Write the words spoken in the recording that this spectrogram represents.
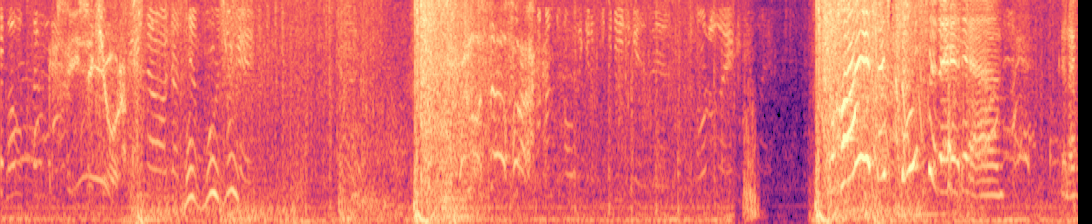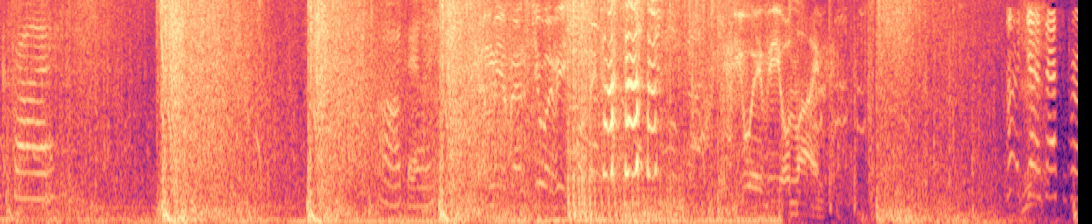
Level 7. C secure. No, I got Move, move, move. What? That's so should have hit him. Gonna cry. Oh, I'm failing. Enemy advanced UAV spotted. UAV online. Yeah, Assassin Pro.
